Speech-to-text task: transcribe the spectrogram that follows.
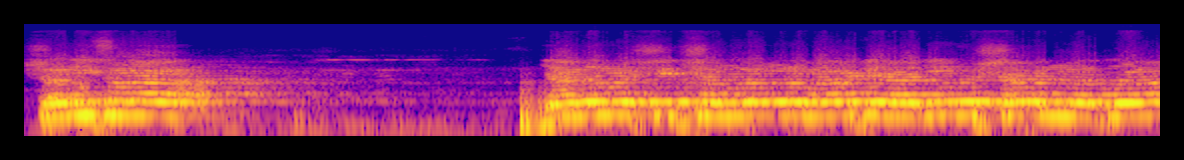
শনিসরা জামে মসজিদ সংলগ্ন মাঠে আজিম উৎসাহান্ন দোয়া,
